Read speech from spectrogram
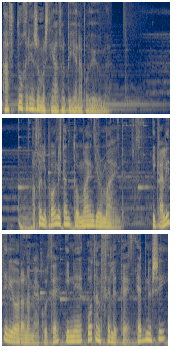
Αυτό χρειαζόμαστε οι άνθρωποι για να αποδίδουμε. Αυτό λοιπόν ήταν το Mind Your Mind. Η καλύτερη ώρα να με ακούτε είναι όταν θέλετε έμπνευση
